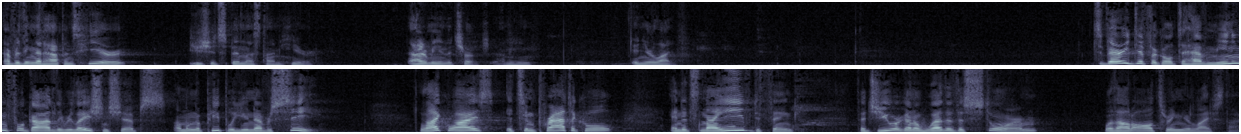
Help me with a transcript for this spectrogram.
everything that happens here, you should spend less time here. I don't mean in the church, I mean in your life. It's very difficult to have meaningful godly relationships among a people you never see. Likewise, it's impractical and it's naive to think that you are going to weather the storm without altering your lifestyle.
